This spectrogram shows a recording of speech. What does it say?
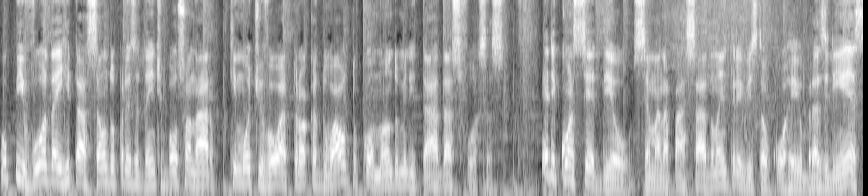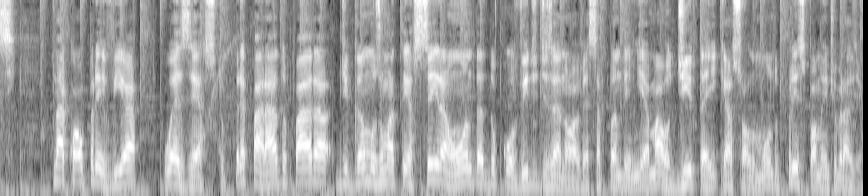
o pivô da irritação do presidente Bolsonaro, que motivou a troca do alto comando militar das forças. Ele concedeu semana passada uma entrevista ao Correio Brasiliense, na qual previa o exército preparado para, digamos, uma terceira onda do Covid-19, essa pandemia maldita aí que assola o mundo, principalmente o Brasil.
